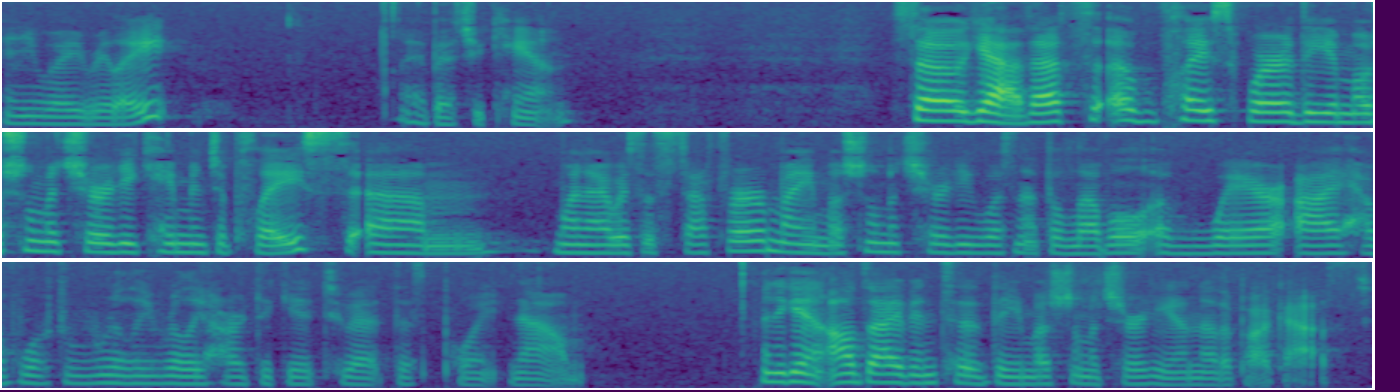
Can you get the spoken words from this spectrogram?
Anyway, relate? I bet you can. So yeah, that's a place where the emotional maturity came into place. Um, when I was a stuffer, my emotional maturity wasn't at the level of where I have worked really, really hard to get to at this point now. And again, I'll dive into the emotional maturity another podcast.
